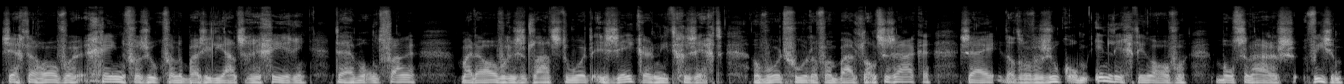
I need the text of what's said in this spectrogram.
zegt daarover geen verzoek van de Braziliaanse regering te hebben ontvangen, maar daarover is het laatste woord zeker niet gezegd. Een woordvoerder van Buitenlandse Zaken zei dat een verzoek om inlichting over Bolsonaro's visum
